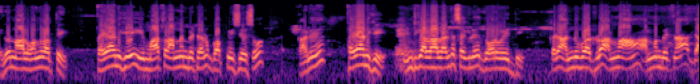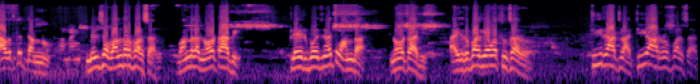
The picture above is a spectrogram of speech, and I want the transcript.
ఏదో నాలుగు వందలు వస్తాయి. టయానికి ఈ మాత్రం అన్నం పెట్టాను గొప్ప విశేషం. కానీ టయానికి ఇంటికి వెళ్ళాలంటే సగిలే దూరం అయింది కానీ అందుబాటులో అన్నం అన్నం పెట్టిన దేవతకి దండం. మిలిసి వంద రూపాయలు సార్. వందగా నూట యాభై. ప్లేట్ భోజనం అయితే వంద నూట యాభై. ఐదు రూపాయలకి ఏమవుతుంది సారు? టీ రాట్లా టీ ఆరు రూపాయలు సార్.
